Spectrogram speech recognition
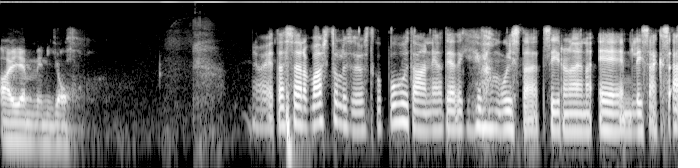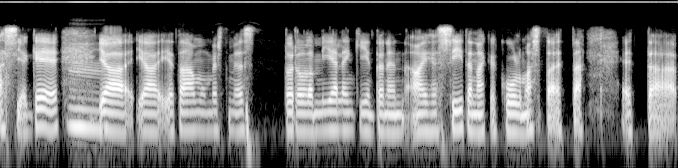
aiemmin jo. Joo, ja tässä vastuullisuudesta kun puhutaan, niin on tietenkin hyvä muistaa, että siinä on aina E lisäksi S ja G. Mm. Ja, ja, ja tämä on mun mielestä myös todella mielenkiintoinen aihe siitä näkökulmasta, että, että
